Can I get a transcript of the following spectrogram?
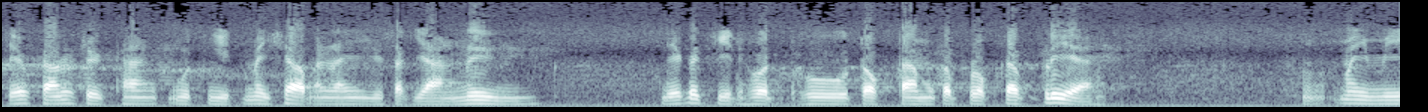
เสียความรู้สึกทางหงุดหงิดไม่ชอบอะไรอยู่สักอย่างหนึ่งเดี๋ยวก็จิตหดหูตกต่ำกระปลกกระเปรี้ยไม่มี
